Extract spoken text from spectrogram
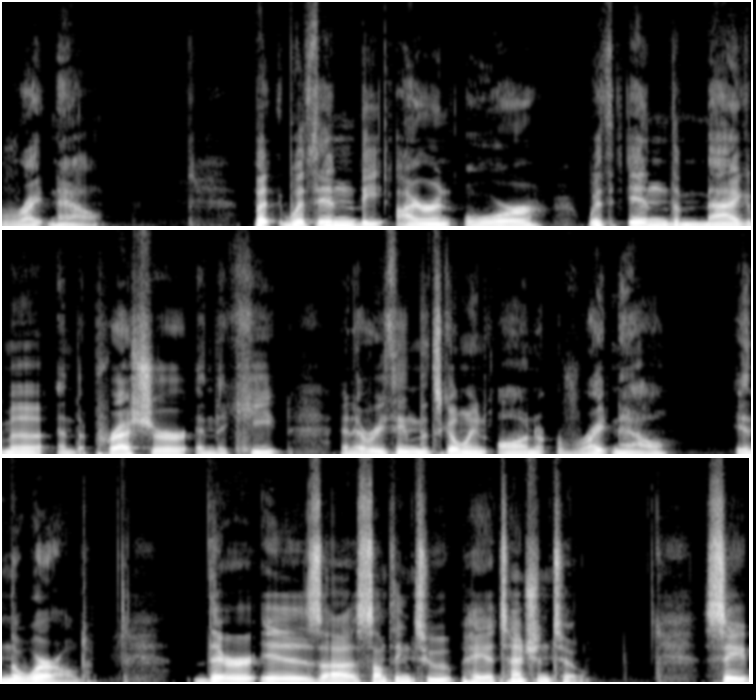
right now. But within the iron ore, within the magma and the pressure and the heat and everything that's going on right now in the world, there is uh, something to pay attention to. See,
